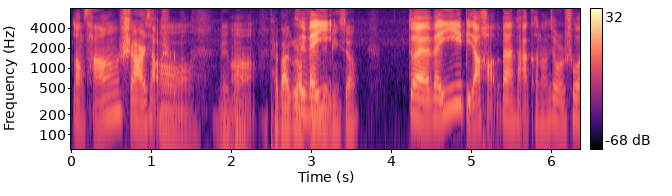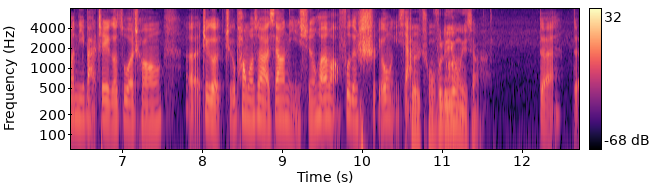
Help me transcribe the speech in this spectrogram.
冷藏十二小时的。哦，明白嗯，太大个儿放所以唯一进冰箱，对，唯一比较好的办法，可能就是说你把这个做成呃这个这个泡沫塑料箱，你循环往复的使用一下。对，重复利用一下。对对，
